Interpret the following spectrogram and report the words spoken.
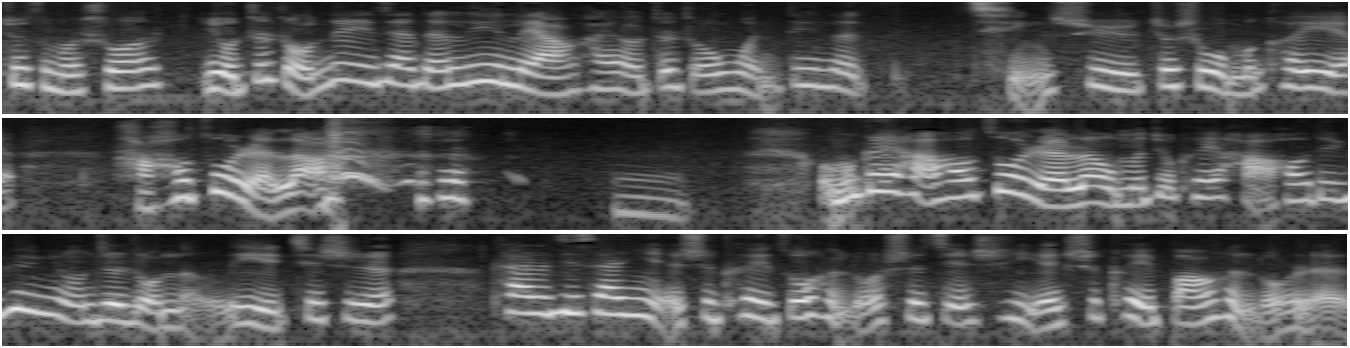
就怎么说，有这种内在的力量，还有这种稳定的情绪，就是我们可以好好做人了。嗯我们可以好好做人了，我们就可以好好的运用这种能力。其实开了第三眼是可以做很多事情，是也是可以帮很多人，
